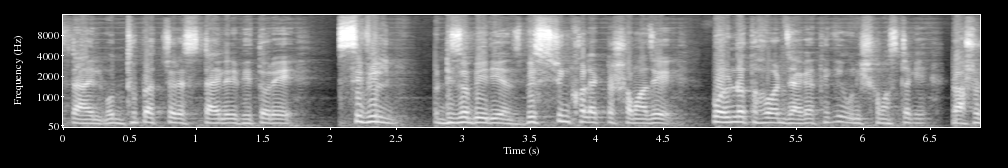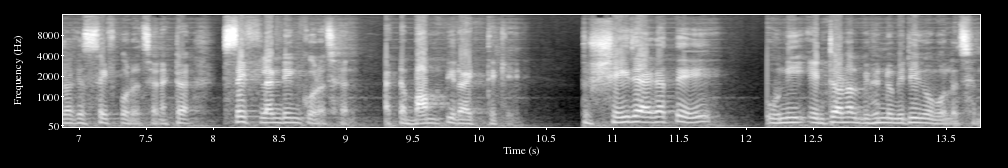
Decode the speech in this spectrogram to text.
স্টাইল মধ্যপ্রাচ্যের স্টাইলের ভিতরে সিভিল ডিসোবিডিয়েন্স বিশৃঙ্খল একটা সমাজে পরিণত হওয়ার জায়গা থেকে উনি সমাজটাকে, রাষ্ট্রটাকে সেফ করেছেন, একটা সেফ ল্যান্ডিং করেছেন, একটা বাম্পি রাইট থেকে। তো সেই জায়গাতে উনি ইন্টারনাল বিভিন্ন মিটিংও বলেছেন।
